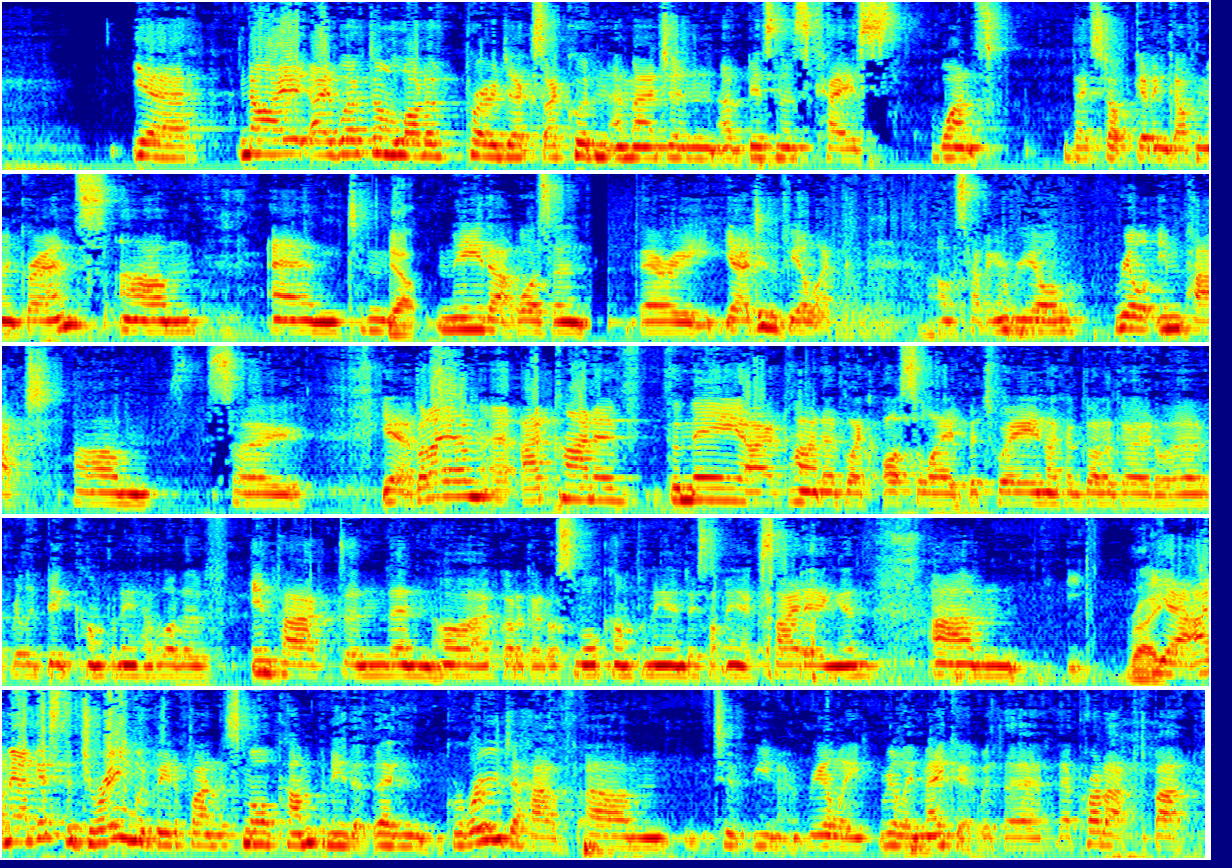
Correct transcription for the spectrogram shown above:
Yeah, no, I, I worked on a lot of projects. I couldn't imagine a business case once they stopped getting government grants. Um, and to yep. me, that wasn't very. Yeah, it didn't feel like I was having a real, real impact. Um, so yeah, but I am, I kind of, for me, I kind of like oscillate between like I've got to go to a really big company, have a lot of impact, and then oh, I've got to go to a small company and do something exciting. And um, Right. Yeah, I mean, I guess the dream would be to find the small company that then grew to have um, to you know really really make it with their their product, but.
